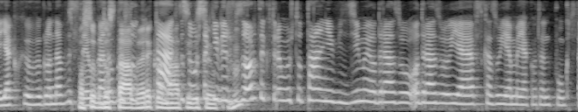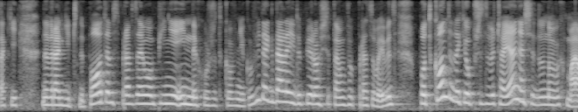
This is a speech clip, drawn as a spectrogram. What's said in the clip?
y, jak wygląda wysyłka. Sposób no dostawy, no reklamacji, Tak, to są już takie wiesz, mhm. wzorce, które już totalnie widzimy i od razu, od razu je wskazujemy jako ten punkt taki newralgiczny. Potem sprawdzają opinie innych użytkowników i tak dalej i dopiero się tam wypracowuje. Więc pod kątem takiego przyzwyczajania się do nowych marek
